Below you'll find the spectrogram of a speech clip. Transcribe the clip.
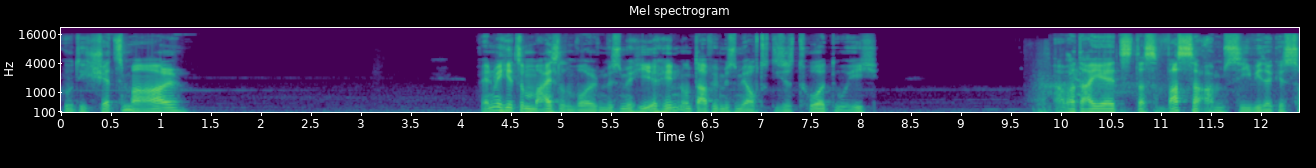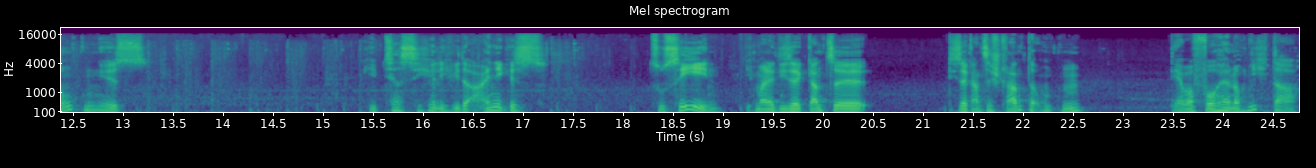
Gut, ich schätze mal, wenn wir hier zum Meißeln wollen, müssen wir hier hin und dafür müssen wir auch durch dieses Tor durch. Aber da jetzt das Wasser am See wieder gesunken ist, gibt es ja sicherlich wieder einiges zu sehen. Ich meine, diese ganze, dieser ganze Strand da unten, der war vorher noch nicht da.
